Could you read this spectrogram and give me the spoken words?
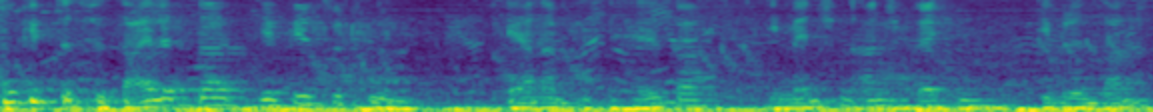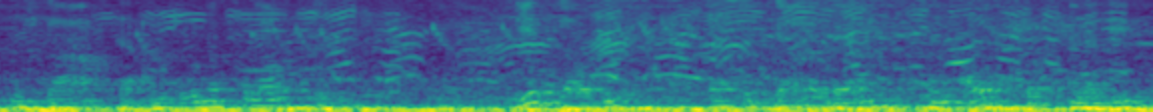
So gibt es für Silencer hier viel zu tun. Ehrenamtliche Helfer, die Menschen ansprechen, die für den sanften Schlaf der Anwohner zu laut sind. Wir glauben, dass sozialer Lärm ein Ausdruck einer Lebenszustand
